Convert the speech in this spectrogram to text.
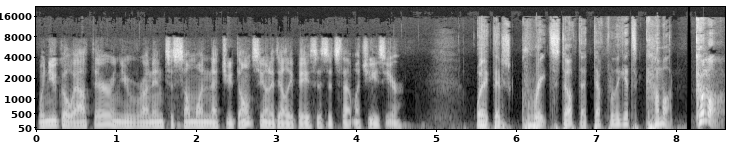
when you go out there and you run into someone that you don't see on a daily basis, it's that much easier. Well, I think that is great stuff. That definitely gets come on, come on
